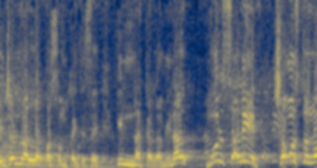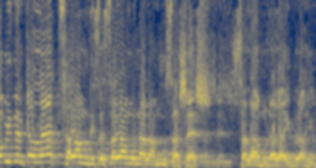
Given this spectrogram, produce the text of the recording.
এই জন্য আল্লাহ কসম খাইতেছে সমস্ত নবীদেরকে আল্লাহ এক সালাম দিছে, সালামুন আলা মুসা শেষ, সালামুন আলা ইব্রাহিম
